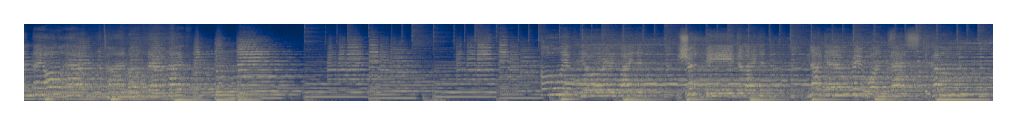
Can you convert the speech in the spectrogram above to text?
And they all have the time of their life. Oh, if you're invited, you should be Not everyone's asked to come.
